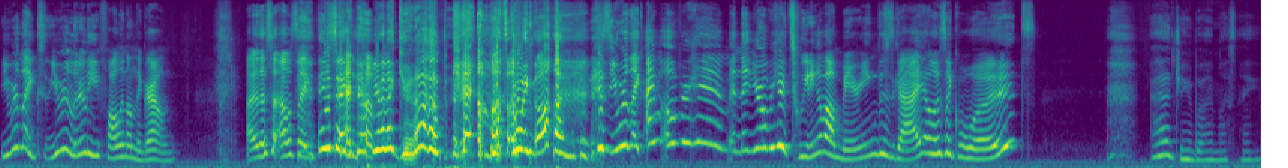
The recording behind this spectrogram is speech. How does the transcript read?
You were like, you were literally falling on the ground. I, that's, I was like, stand like, up. You're like, get up. Get up. What's going on? Because you were like, I'm over him. And then you're over here tweeting about marrying this guy. I was like, what? I had a dream about him last night.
